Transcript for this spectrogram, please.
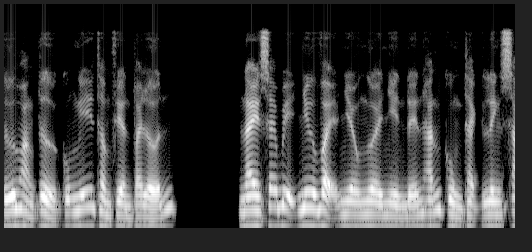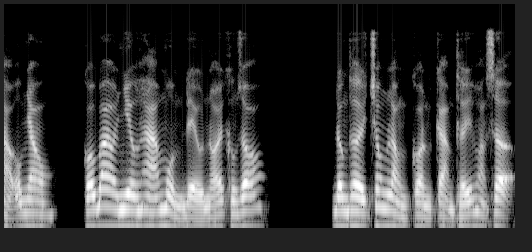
Tứ hoàng tử cũng nghĩ thầm phiền toái lớn. Này sẽ bị như vậy nhiều người nhìn đến hắn cùng Thạch Linh xảo ôm nhau, có bao nhiêu há mồm đều nói không rõ. Đồng thời trong lòng còn cảm thấy hoảng sợ,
